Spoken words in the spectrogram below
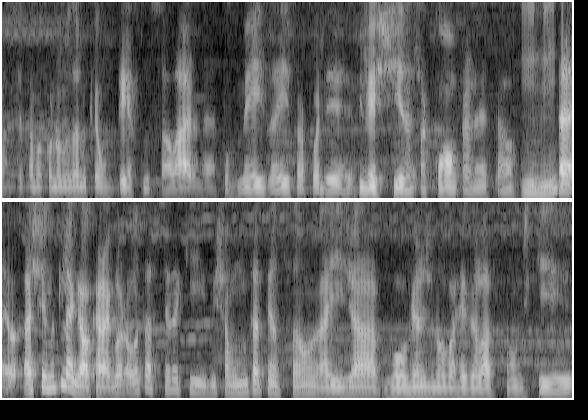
você estava economizando o quê? Um terço do salário, né? Por mês aí, para poder investir nessa compra, né? E tal. Uhum. É, eu achei muito legal, cara. Agora, outra cena que me chamou muita atenção, aí já vou vendo de novo a revelação de que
